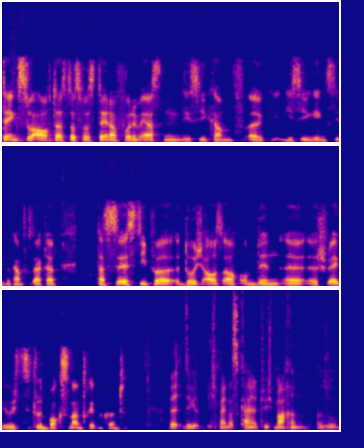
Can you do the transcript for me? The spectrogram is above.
Denkst du auch, dass das, was Dana vor dem ersten DC-Kampf, äh, DC gegen Stiepe-Kampf gesagt hat, dass äh, Stiepe durchaus auch um den äh, äh, Schwergewichtstitel im Boxen antreten könnte? Äh, Ich meine, das kann er natürlich machen. Also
